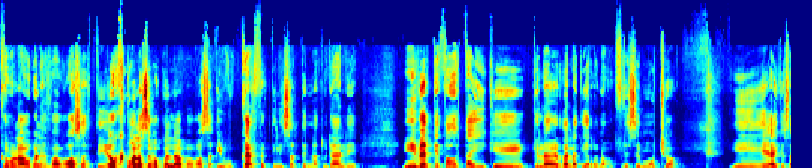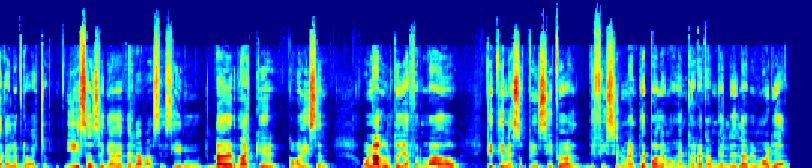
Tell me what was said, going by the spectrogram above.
cómo lo hago con las babosas, tío, cómo lo hacemos con las babosas, y buscar fertilizantes naturales y ver que todo está ahí, que, que la verdad la tierra nos ofrece mucho y hay que sacarle provecho. Y se enseña desde la base. Sin, la verdad es que, como dicen, un adulto ya formado que tiene sus principios, difícilmente podemos entrar a cambiarle la memoria,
